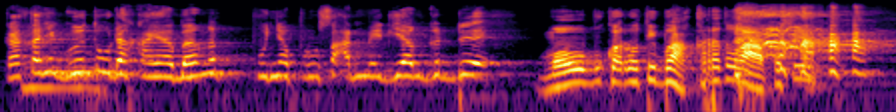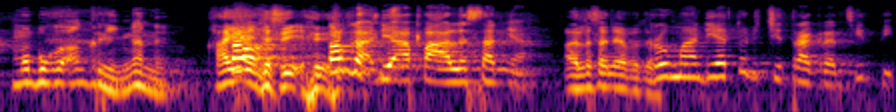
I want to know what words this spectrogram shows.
Katanya gue tuh udah kaya banget punya perusahaan media yang gede. Mau buka roti bakar atau apa sih? Mau buka angkringan ya? Kayaknya sih. Tau nggak dia apa alasannya? Alasannya apa tuh? Rumah dia tuh di Citra Grand City.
